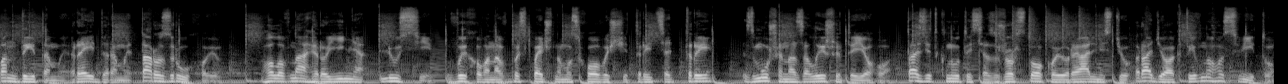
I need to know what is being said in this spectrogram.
бандитами, рейдерами та розрухою. Головна героїня Люсі, вихована в безпечному сховищі 33, змушена залишити його та зіткнутися з жорстокою реальністю радіоактивного світу.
